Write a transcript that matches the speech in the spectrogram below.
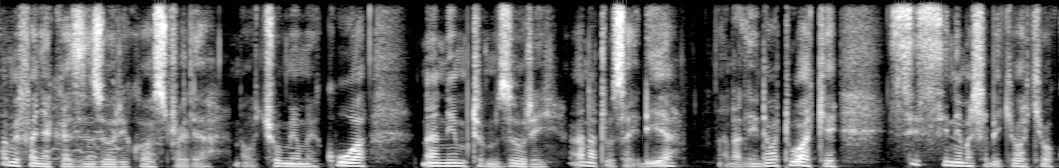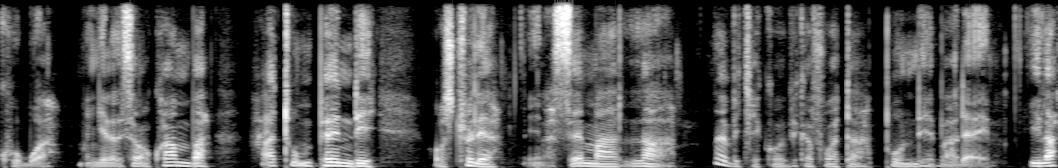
amefanya kazi nzuri kwa Australia na uchumi umekuwa na ni mtu mzuri, anatusaidia analinda watu wake, sisi ni mashabiki wake wakubwa. Mwingine alisema kwamba hatumpendi. Australia inasema la, na vicheko vikafuata punde baadaye. Ila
